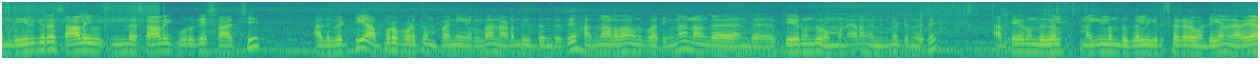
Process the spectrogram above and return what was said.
இந்த இருக்கிற சாலை இந்த சாலை குறுக்கே சாய்ச்சி அது வெட்டி அப்புறப்படுத்தும் பணிகள் தான் நடந்துக்கிட்டு இருந்தது. அதனால தான் வந்து பார்த்திங்கன்னா நாங்கள் இந்த பேருந்து ரொம்ப நேரம் அங்கே நின்றுட்டு இருந்தது. பேருந்துகள் மகிழுந்துகள் இருசக்கர வண்டிகள் நிறையா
